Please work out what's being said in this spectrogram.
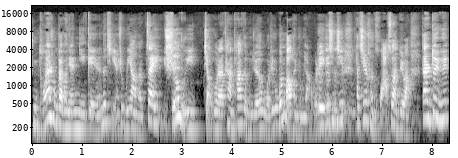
你同样是五百块钱，你给人的体验是不一样的。在实用主义角度来看，他可能觉得我这个温饱很重要，我这一个星期嗯嗯嗯嗯它其实很划算，对吧？但是对于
